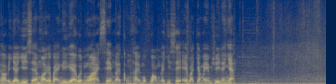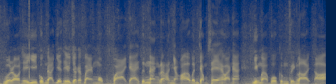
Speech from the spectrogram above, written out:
thôi bây giờ Duy sẽ mời các bạn đi ra bên ngoài xem lại tổng thể một vòng cái chiếc xe E300MG này nha. Vừa rồi thì Di cũng đã giới thiệu cho các bạn một vài cái tính năng rất là nhỏ ở bên trong xe các bạn ha Nhưng mà vô cùng tiện lợi. Đó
